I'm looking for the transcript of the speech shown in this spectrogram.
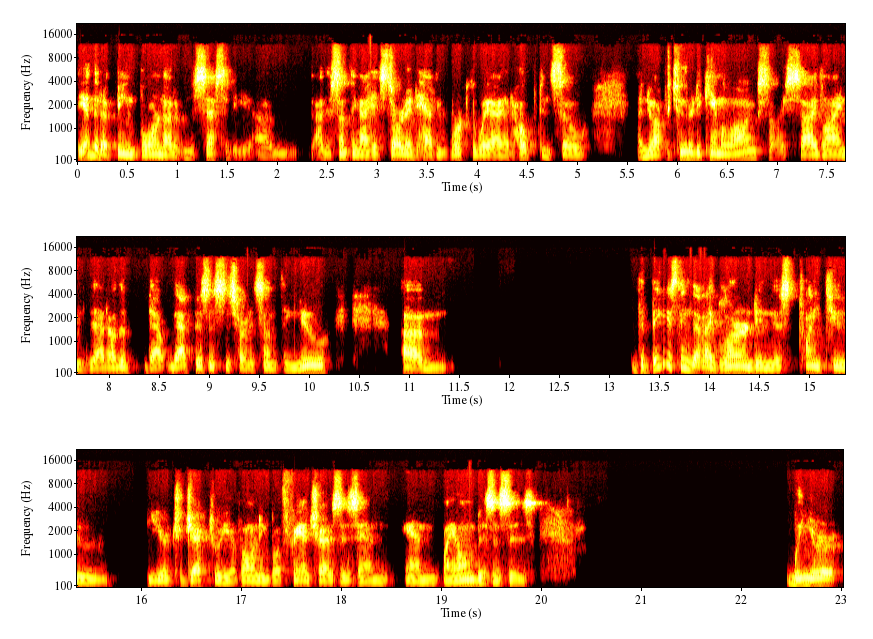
they ended up being born out of necessity. Um, either something I had started hadn't worked the way I had hoped, and so a new opportunity came along. So I sidelined that other that that business and started something new. Um, the biggest thing that I've learned in this 22 year trajectory of owning both franchises and and my own businesses when you're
